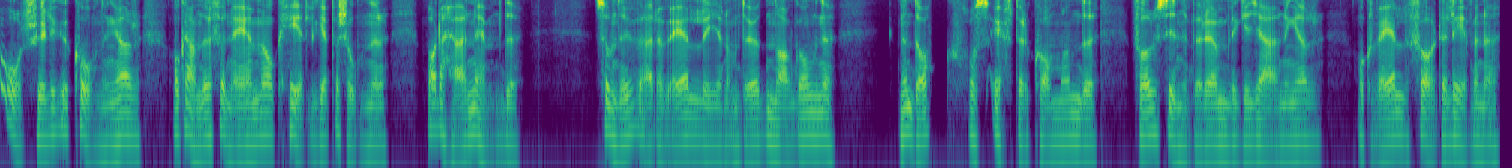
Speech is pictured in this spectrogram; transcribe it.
åtskilliga konungar och andra förnäma och hedliga personer var det här nämnde, som nu är väl genom döden avgångne, men dock hos efterkommande för sina berömliga gärningar och väl förde leverne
